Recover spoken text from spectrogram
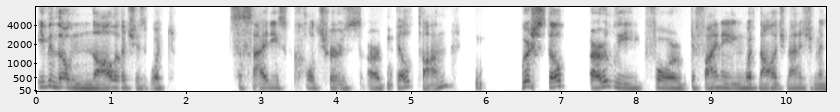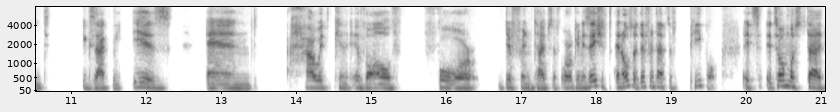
even though knowledge is what societies, cultures are built on, we're still early for defining what knowledge management exactly is and how it can evolve for different types of organizations and also different types of people. It's it's almost that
